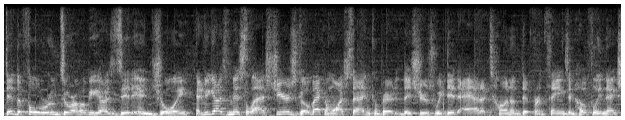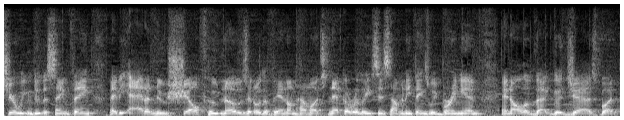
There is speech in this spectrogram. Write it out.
did the full room tour. I hope you guys did enjoy. And if you guys missed last year's, go back and watch that and compare to this year's. We did add a ton of different things, and hopefully next year we can do the same thing. Maybe add a new shelf. Who knows? It'll depend on how much NECA releases, how many things we bring in, and all of that good jazz. But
